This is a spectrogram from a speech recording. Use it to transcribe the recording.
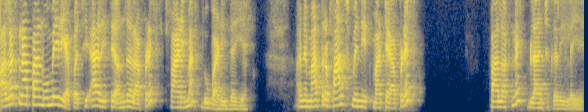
પાલકના પાન ઉમેર્યા પછી આ રીતે અંદર આપણે પાણીમાં ડુબાડી દઈએ. અને માત્ર પાંચ મિનિટ માટે આપણે પાલકને બ્લાન્ચ કરી લઈએ.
